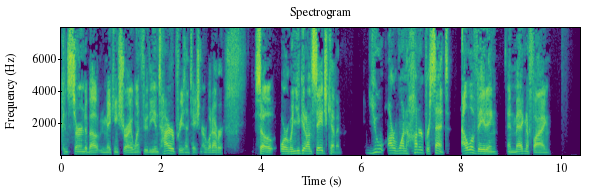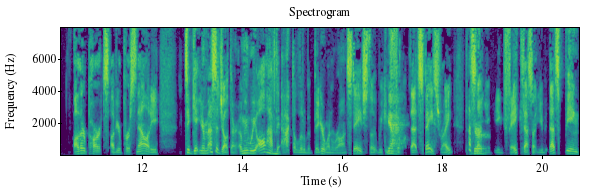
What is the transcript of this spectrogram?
concerned about making sure i went through the entire presentation or whatever so or when you get on stage kevin you are 100% elevating and magnifying other parts of your personality to get your message out there. I mean, we all have to act a little bit bigger when we're on stage so that we can Yeah. fill up that space, right? That's Sure. not you being fake. That's not you. That's being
